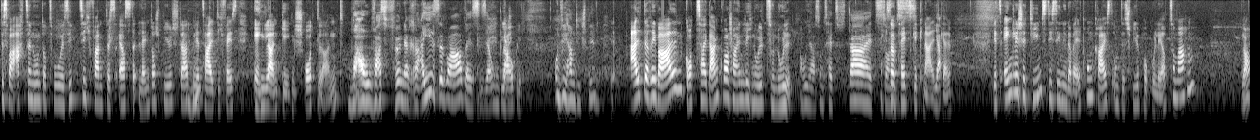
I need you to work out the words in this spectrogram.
Das war 1872, fand das erste Länderspiel statt. Und jetzt halte ich fest, England gegen Schottland. Wow, was für eine Reise war das. Das ist ja unglaublich. Und wie haben die gespielt? Alte Rivalen, Gott sei Dank wahrscheinlich 0 zu 0. Oh ja, sonst hätte es da hätt's sonst, Sonst geknallt, Ja. gell? Jetzt englische Teams, die sind in der Welt rumgereist, um das Spiel populär zu machen. Ja,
